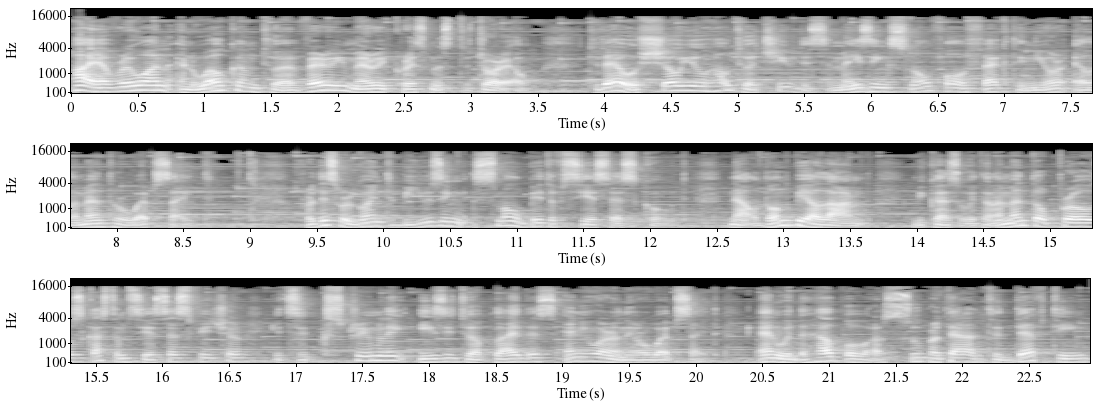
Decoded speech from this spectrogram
Hi everyone and welcome to a very Merry Christmas tutorial. Today I will show you how to achieve this amazing snowfall effect in your Elementor website. For this we're going to be using a small bit of CSS code. Now don't be alarmed because with Elementor Pro's custom CSS feature it's extremely easy to apply this anywhere on your website and with the help of our super talented dev team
